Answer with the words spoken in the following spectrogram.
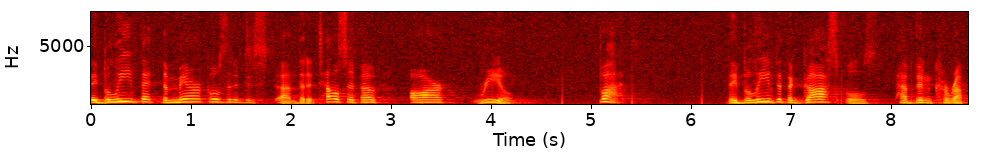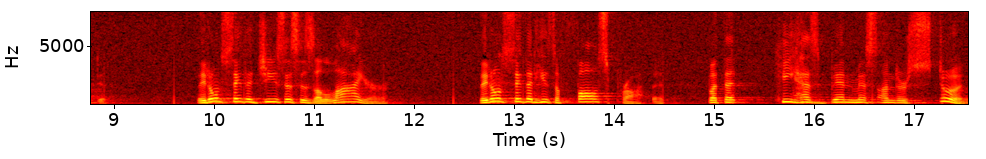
They believe that the miracles that it, uh, that it tells about are real. But they believe that the Gospels have been corrupted. They don't say that Jesus is a liar. They don't say that he's a false prophet, but that he has been misunderstood.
